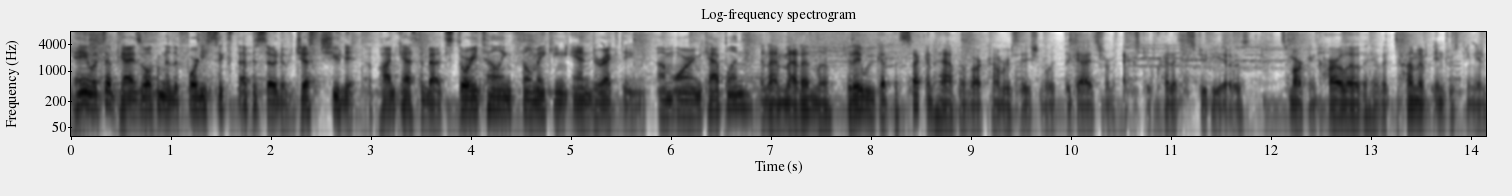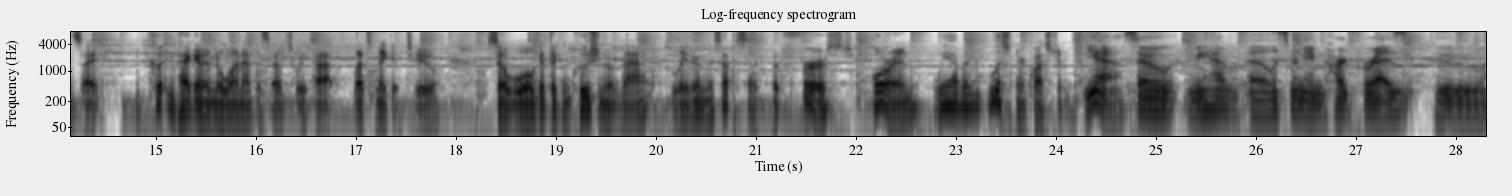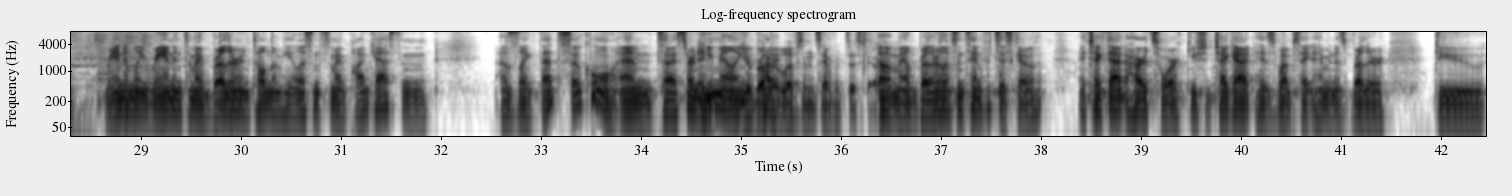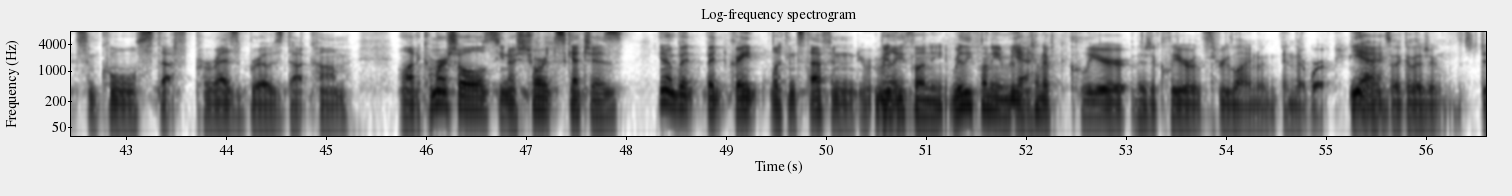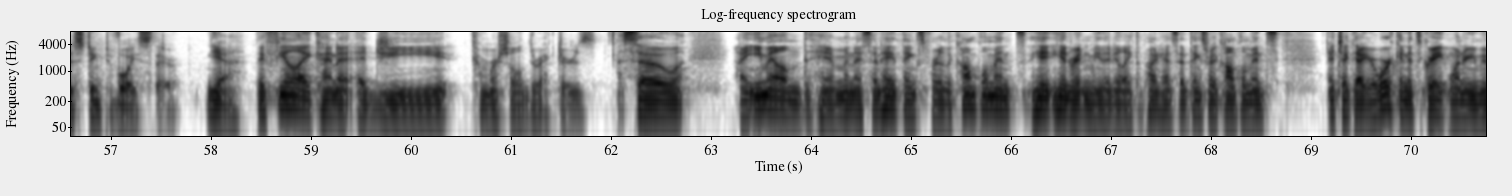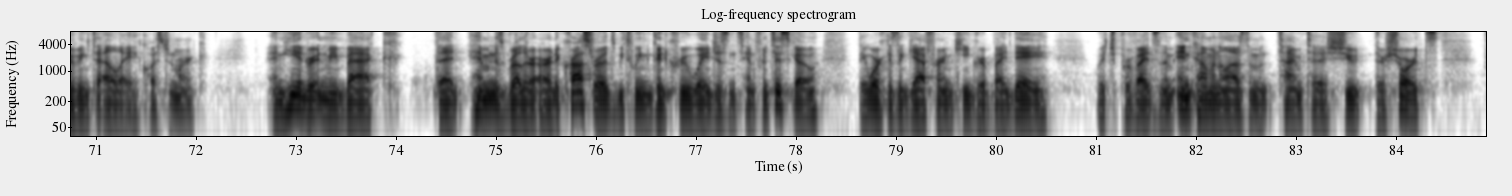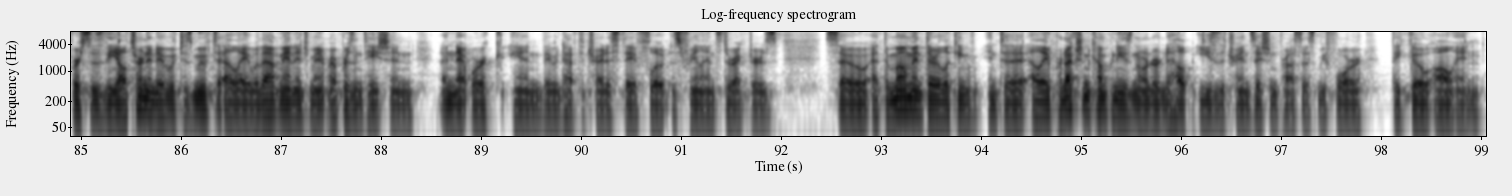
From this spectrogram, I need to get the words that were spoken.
Hey, what's up, guys? Welcome to the 46th episode of Just Shoot It, a podcast about storytelling, filmmaking, and directing. I'm Oren Kaplan. And I'm Matt Enlow. Today we've got the second half of our conversation with the guys from Extra Credit Studios. It's Mark and Carlo. They have a ton of interesting insight. We couldn't pack it into one episode, so we thought, let's make it two. So we'll get the conclusion of that later in this episode. But first, Oren, we have a listener question. Yeah, so we have a listener named Hart Perez who randomly ran into my brother and told him he listens to my podcast. And I was like, that's so cool. And so I started And emailing Your brother Hart. lives in San Francisco. Oh, my brother lives in San Francisco. I checked out Hart's work. You should check out his website. Him and his brother do some cool stuff. PerezBros.com. A lot of commercials, you know, short sketches, you know, but but great looking stuff and really, Really funny, really funny, and really Yeah. kind of clear. There's a clear through line in, in their work. Yeah. know, it's like there's a distinct voice there. Yeah, they feel like kind of edgy commercial directors. So I emailed him and I said, "Hey, thanks for the compliments." He, he had written me that he liked the podcast. I said, "Thanks for the compliments. I checked out your work and it's great. When are you moving to LA?" Question mark. And he had written me back that him and his brother are at a crossroads between good crew wages in San Francisco. They work as a gaffer and key grip by day, which provides them income and allows them time to shoot their shorts, versus the alternative, which is move to LA without management, representation, a network, and they would have to try to stay afloat as freelance directors. So at the moment, they're looking into LA production companies in order to help ease the transition process before they go all in.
